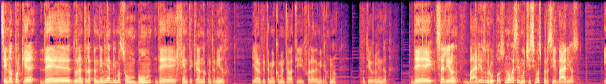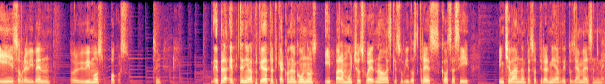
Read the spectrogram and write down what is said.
sino porque de, durante la pandemia vimos un boom de gente creando contenido. Y algo que también comentaba a ti fuera de micrófono, contigo, Galindo. De, salieron varios grupos, no voy a decir muchísimos, pero sí varios. Y sobreviven, sobrevivimos pocos. ¿sí? He, tenido la oportunidad de platicar con algunos y para muchos fue, no, es que subí dos, tres cosas y pinche banda empezó a tirar mierda y pues ya me desanimé.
